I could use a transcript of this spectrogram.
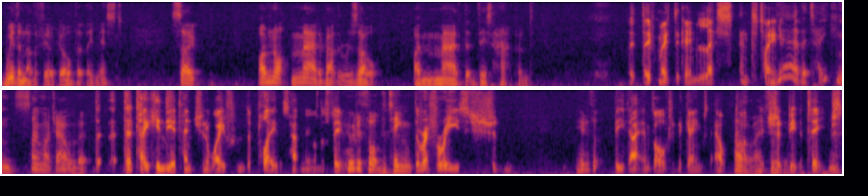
with another field goal that they missed. So, I'm not mad about the result. I'm mad that this happened. They- They've made the game less entertaining. Yeah, they're taking so much out of it. They're taking the attention away from the play that's happening on the field. Who'd have thought the team? The referees shouldn't Who'd have thought? be that involved in the game's outcome. Oh, it should be the teams.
